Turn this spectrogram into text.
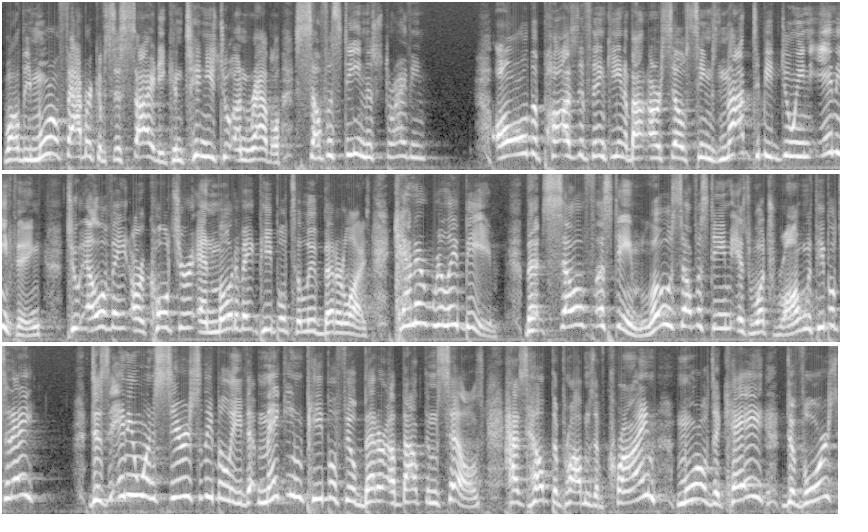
while the moral fabric of society continues to unravel, self esteem is thriving. All the positive thinking about ourselves seems not to be doing anything to elevate our culture and motivate people to live better lives. Can it really be that self esteem, low self esteem, is what's wrong with people today? Does anyone seriously believe that making people feel better about themselves has helped the problems of crime, moral decay, divorce,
